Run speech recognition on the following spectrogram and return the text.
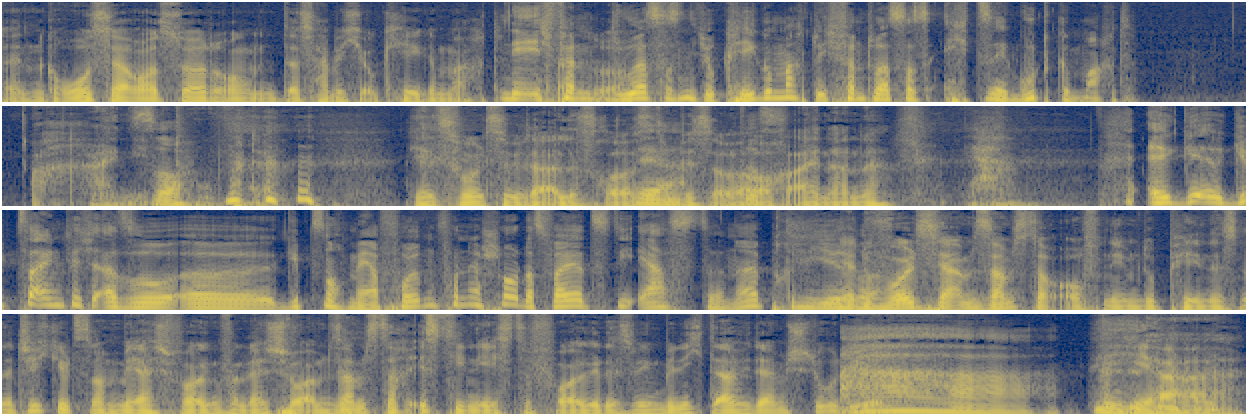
eine große Herausforderung und das habe ich okay gemacht. Nee, ich fand, Also, du hast das nicht okay gemacht. Ich fand, du hast das echt sehr gut gemacht. Ach, Reini, So. Jetzt holst du wieder alles raus, Ja, du bist aber auch einer, ne? Äh, g- gibt's eigentlich, also, äh, gibt's noch mehr Folgen von der Show? Das war jetzt die erste, ne? Premiere. Ja, du wolltest ja am Samstag aufnehmen, du Penis. Natürlich gibt's noch mehr Folgen von der Show. Am Samstag ist die nächste Folge, deswegen bin ich da wieder im Studio. Ah, Ja,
